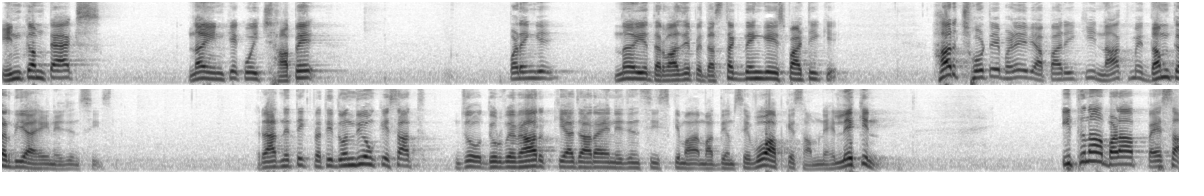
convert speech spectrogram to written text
इनकम टैक्स न इनके कोई छापे पड़ेंगे, न ये दरवाजे पे दस्तक देंगे इस पार्टी के। हर छोटे बड़े व्यापारी की नाक में दम कर दिया है इन एजेंसीज ने। राजनीतिक प्रतिद्वंदियों के साथ जो दुर्व्यवहार किया जा रहा है इन एजेंसीज के माध्यम से वो आपके सामने है। लेकिन इतना बड़ा पैसा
